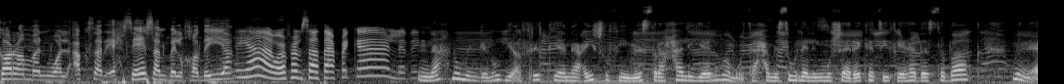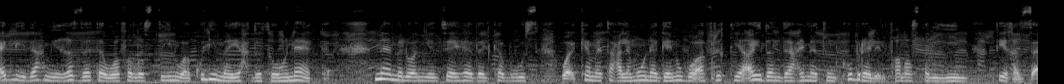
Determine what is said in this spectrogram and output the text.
كرما والأكثر إحساسا بالقضية. نحن من جنوب أفريقيا نعيش في مصر حاليا ومتحمسون للمشاركة في هذا السباق من أجل دعم غزة وفلسطين وكل ما يحدث هناك. نامل أن ينتهي هذا الكابوس وكما تعلمون جنوب أفريقيا أيضا داعمة كبرى للفلسطينيين في غزة.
